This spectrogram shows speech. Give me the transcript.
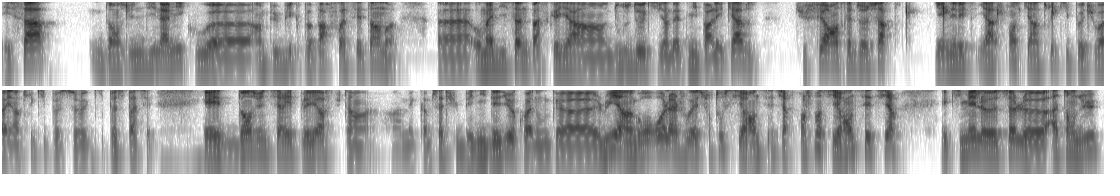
Et ça, dans une dynamique où euh, un public peut parfois s'éteindre euh, au Madison parce qu'il y a un 12-2 qui vient d'être mis par les Cavs, tu fais rentrer Josh Hart, il y a une électri- il y a- je pense qu'il y a un truc qui peut, tu vois, il y a un truc qui peut se, qui peut se passer. Et dans une série de playoffs, putain, un mec comme ça, tu bénis des dieux, quoi. Donc euh, lui a un gros rôle à jouer, surtout s'il rentre ses tirs. Franchement, s'il rentre ses tirs et qu'il met le seul euh, attendu,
